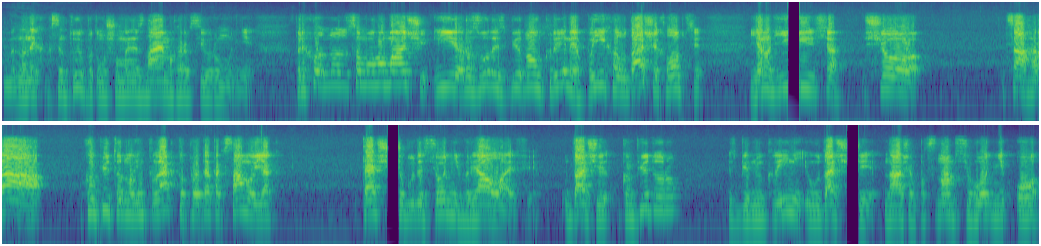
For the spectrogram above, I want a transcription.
На них акцентую, тому що ми не знаємо гравців Румунії. Приходимо до самого матчу і розводить збірна України. Поїхали удачі, хлопці. Я надіюся, що ця гра комп'ютерного інтелекту пройде так само, як те, що буде сьогодні в реал лайфі. Удачі комп'ютеру, збірній Україні і удачі нашим пацанам сьогодні о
